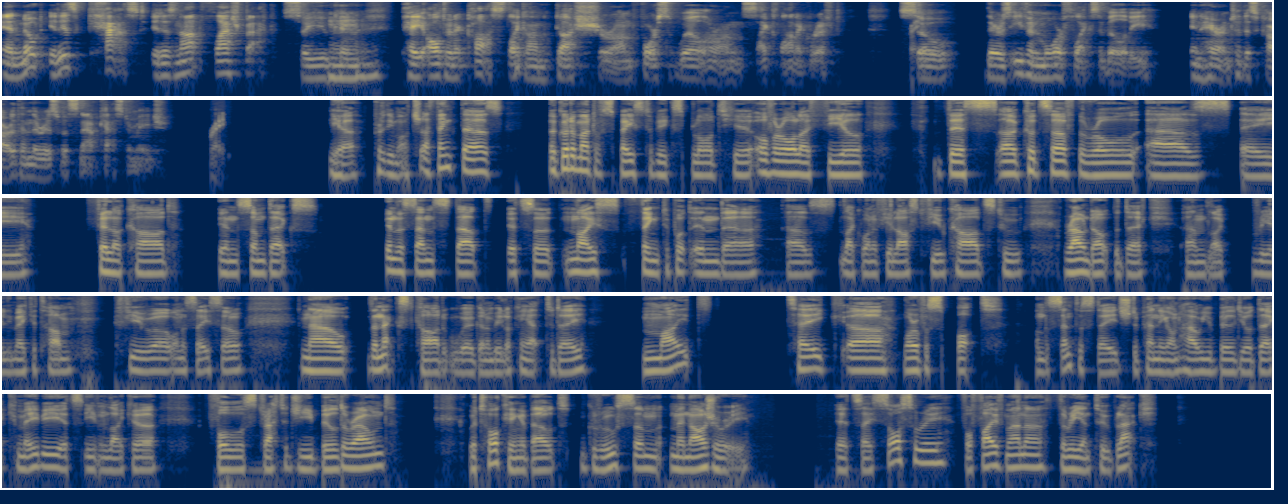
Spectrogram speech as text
And note, it is cast. It is not flashback. So you can mm-hmm. pay alternate costs, like on Gush or on Force of Will or on Cyclonic Rift. So there's even more flexibility inherent to this card than there is with Snapcaster Mage. Right. Yeah, pretty much. I think there's a good amount of space to be explored here. Overall, I feel this uh, could serve the role as a filler card in some decks, in the sense that it's a nice thing to put in there as like one of your last few cards to round out the deck and like really make it hum, if you uh, want to say so. Now, the next card we're going to be looking at today might take uh, more of a spot on the center stage, depending on how you build your deck. Maybe it's even like a full strategy build around. We're talking about Gruesome Menagerie. It's a sorcery for 5 mana, 3 and 2 black.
